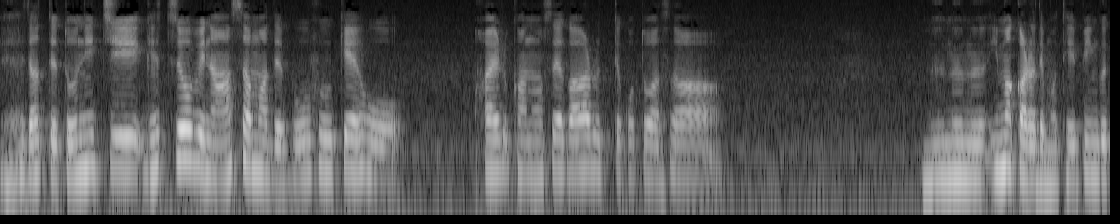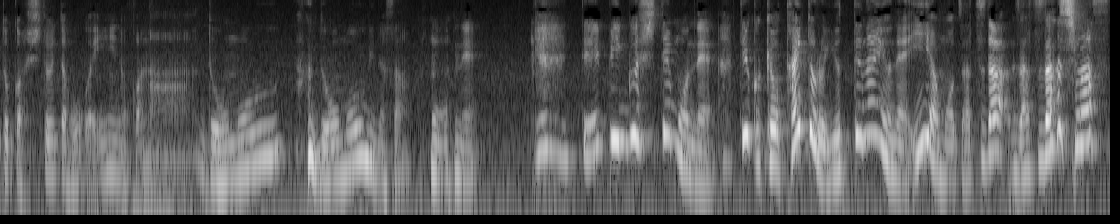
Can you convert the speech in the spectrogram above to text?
えー、だって土日月曜日の朝まで暴風警報入る可能性があるってことはさむむむ。今からでもテーピングとかしといた方がいいのかな？どう思う？どう思う？皆さん。もうね。テーピングしてもね。っていうか今日タイトル言ってないよね。いいやもう雑談雑談します。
